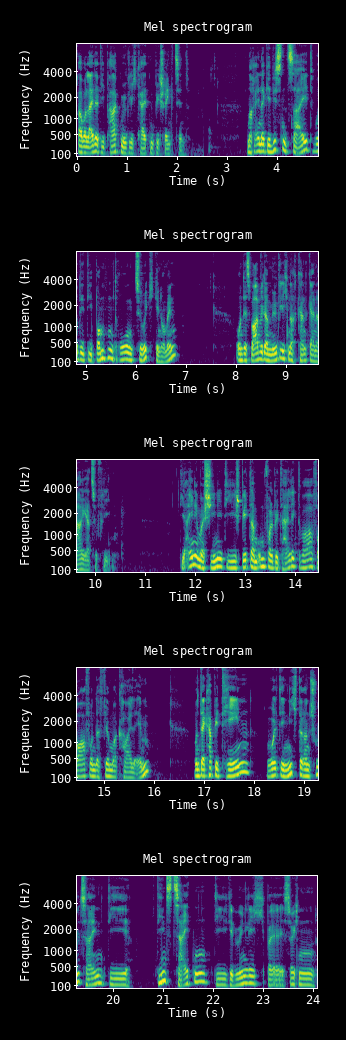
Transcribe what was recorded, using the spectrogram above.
aber leider die Parkmöglichkeiten beschränkt sind. Nach einer gewissen Zeit wurde die Bombendrohung zurückgenommen und es war wieder möglich, nach Gran Canaria zu fliegen. Die eine Maschine, die später am Unfall beteiligt war, war von der Firma KLM und der Kapitän wollte nicht daran schuld sein, die Dienstzeiten, die gewöhnlich bei solchen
